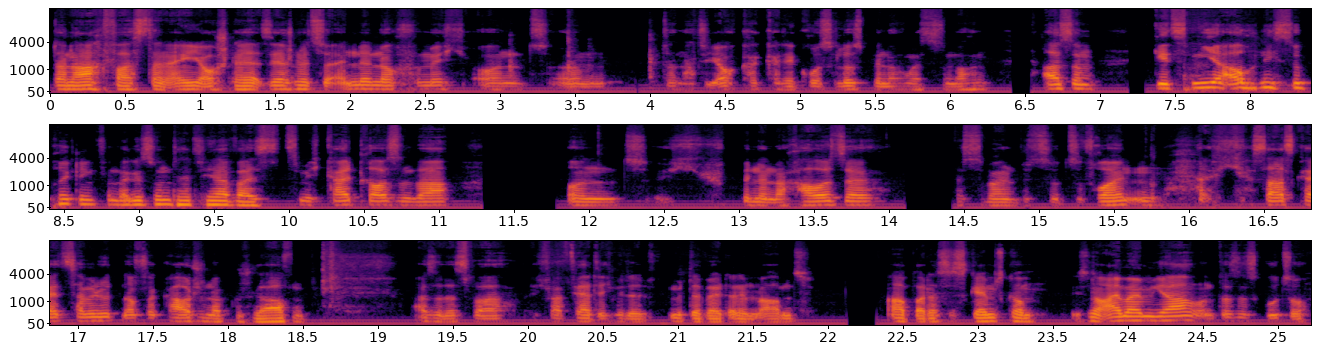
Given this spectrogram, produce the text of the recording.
danach war es dann eigentlich auch schnell, sehr schnell zu Ende noch für mich und ähm, dann hatte ich auch keine große Lust mehr, noch was zu machen. Außerdem geht es mir auch nicht so prickelnd von der Gesundheit her, weil es ziemlich kalt draußen war. Und ich bin dann nach Hause, bis zu, meinen, bis zu, zu Freunden. Ich saß keine zwei Minuten auf der Couch und habe geschlafen. Also das war, ich war fertig mit der, mit der Welt an dem Abend. Aber das ist Gamescom. Ist nur einmal im Jahr und das ist gut so.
